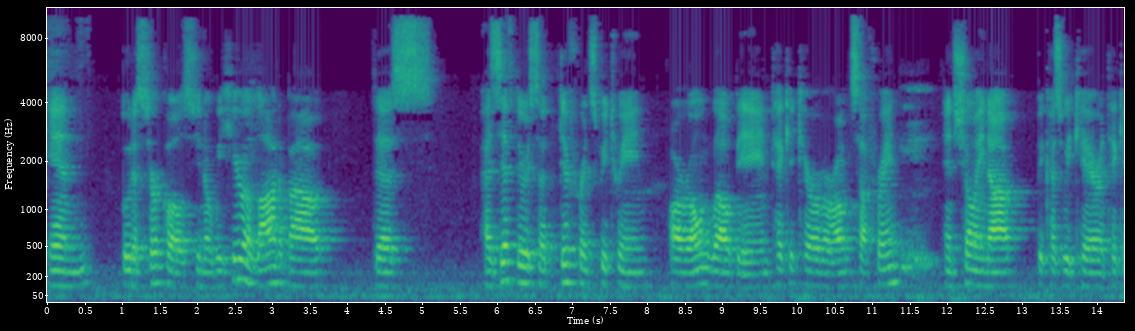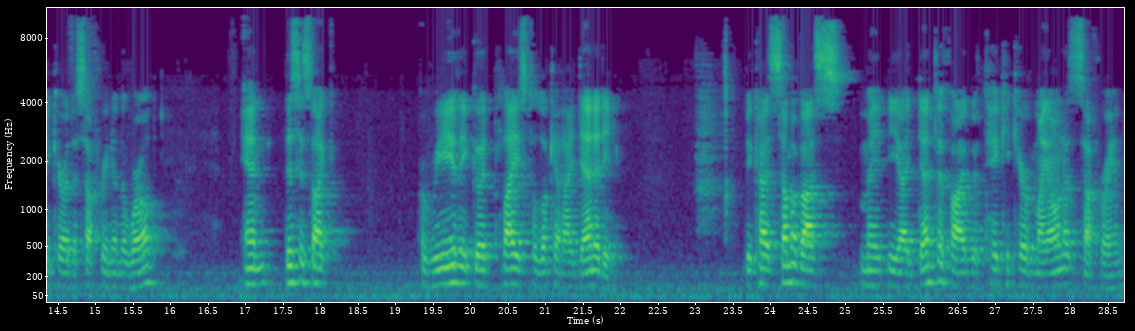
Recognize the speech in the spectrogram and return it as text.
in Buddhist circles, you know, we hear a lot about this as if there's a difference between our own well-being, taking care of our own suffering, and showing up because we care and taking care of the suffering in the world. And this is like a really good place to look at identity. Because some of us may be identified with taking care of my own suffering,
